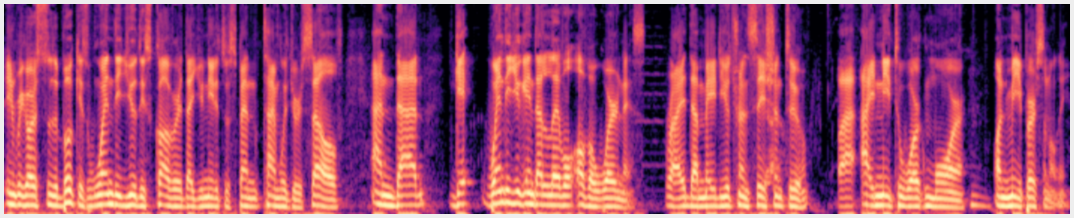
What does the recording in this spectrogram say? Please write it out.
in regards to the book, is when did you discover that you needed to spend time with yourself, and that get when did you gain that level of awareness, right? That made you transition to I, I need to work more on me personally.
